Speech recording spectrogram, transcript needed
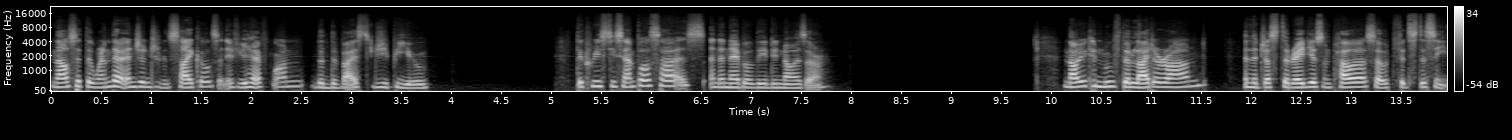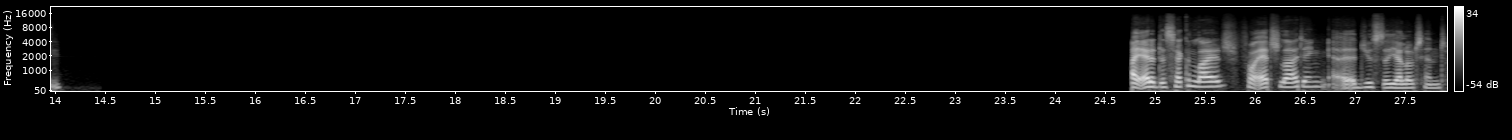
Now set the render engine to the cycles and if you have one, the device to GPU. Decrease the sample size and enable the denoiser. Now you can move the light around and adjust the radius and power so it fits the scene. I added a second light for edge lighting uh, and used a yellow tint.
